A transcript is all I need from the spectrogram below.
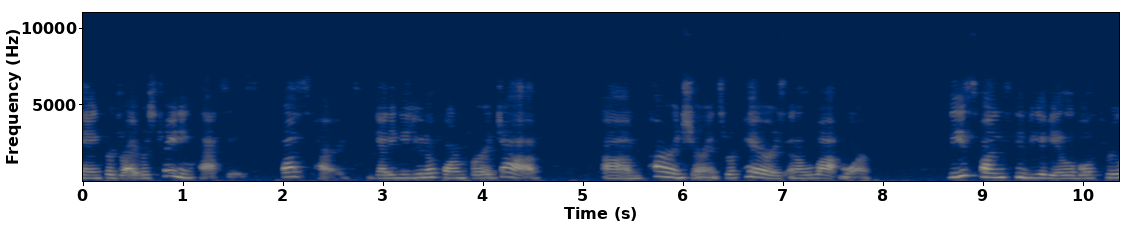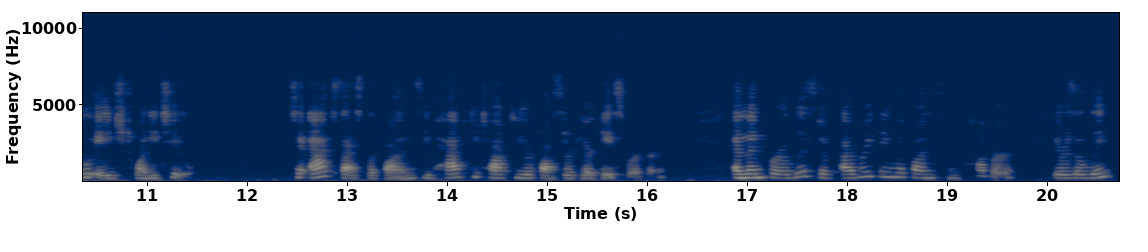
paying for driver's training classes, bus cards, getting a uniform for a job, um, car insurance, repairs, and a lot more. These funds can be available through age 22. To access the funds, you have to talk to your foster care caseworker. And then for a list of everything the funds can cover, there is a link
